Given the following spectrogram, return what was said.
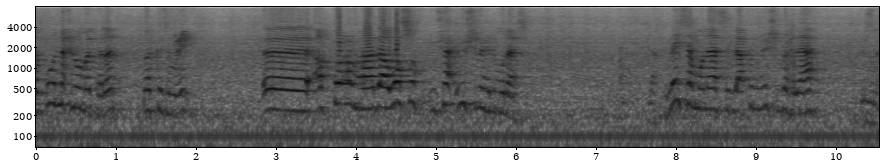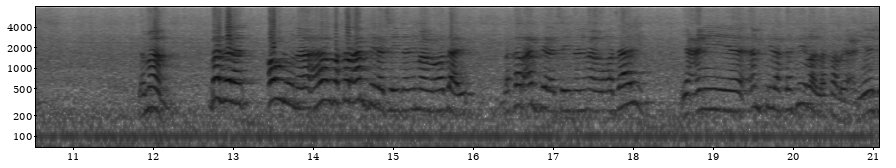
نقول نحن مثلا ركز معي. الطعم هذا وصف يشبه المناسب. لكن ليس مناسب لكنه يشبه له المناسب. تمام؟ مثلا قولنا هذا ذكر أمثلة سيدنا الإمام الغزالي. ذكر أمثلة سيدنا الإمام الغزالي يعني أمثلة كثيرة ذكر يعني إيش؟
